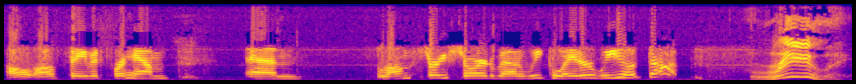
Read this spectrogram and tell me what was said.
I'll, I'll save it for him. And long story short, about a week later, we hooked up. Really?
